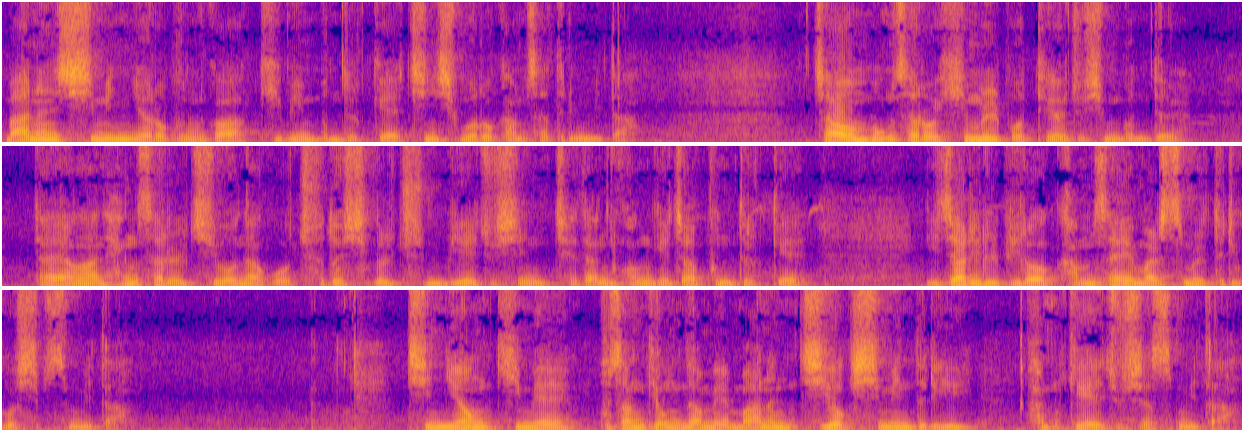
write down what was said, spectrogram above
많은 시민 여러분과 기빈분들께 진심으로 감사드립니다. 자원봉사로 힘을 보태어 주신 분들, 다양한 행사를 지원하고 추도식을 준비해 주신 재단 관계자분들께 이 자리를 빌어 감사의 말씀을 드리고 싶습니다. 진영, 김해, 부산, 경남의 많은 지역 시민들이 함께 해 주셨습니다.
